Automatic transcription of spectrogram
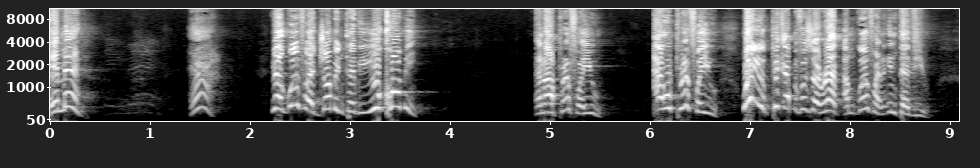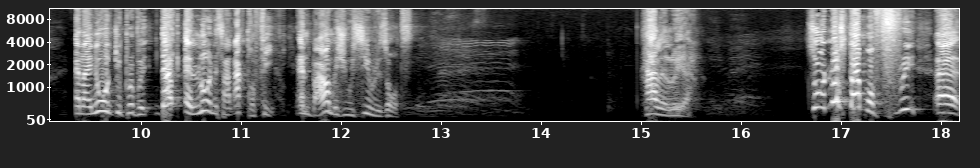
Amen. Amen. Yeah. You are going for a job interview. You call me. And I'll pray for you. I will pray for you. When you pick up a first rep, I'm going for an interview. And I know want to pray for you. That alone is an act of faith. And by how much you will see results. Amen. Hallelujah. So those type of free uh,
